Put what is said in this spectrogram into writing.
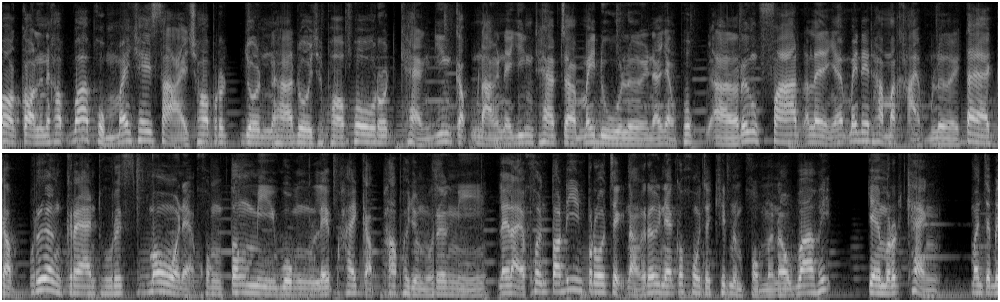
บอกก่อนเลยนะครับว่าผมไม่ใช่สายชอบรถยนต์นะฮะโดยเฉพาะพวกรถแข่งยิ่งกับหนังเนี่ยยิ่งแทบจะไม่ดูเลยนะ อย่างพวกอ่าเรื่องฟาสอะไรอย่างเงี้ยไม่ได้ทำมาขายผมเลย แต่กับเรื่อง Gran Turismo เนี่ยคงต้องมีวงเล็บให้กับภาพยนตร์เรื่องนี้ หลายๆ คนตอนได้ยินโปรเจกต์หนังเรื่องนี้ก็คงจะคิดเหมือนผมนะนะว่าเฮ้ยเกมรถแข่ง มันจะไป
